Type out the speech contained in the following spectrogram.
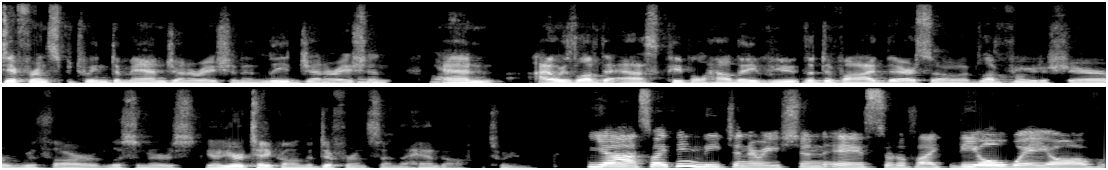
difference between demand generation and lead generation. Mm-hmm. Yeah. And I always love to ask people how they view the divide there. So I'd love for mm-hmm. you to share with our listeners, you know, your take on the difference and the handoff between. Yeah, so I think lead generation is sort of like the old way of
